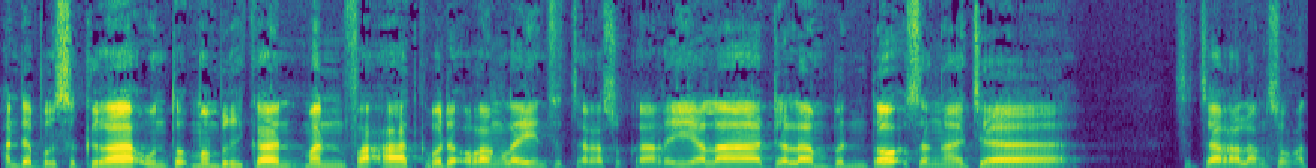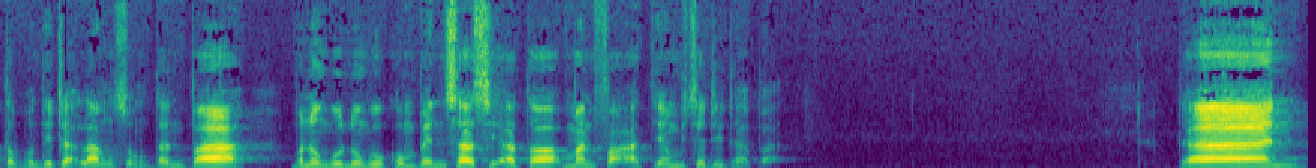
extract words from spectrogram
anda bersegera untuk memberikan manfaat kepada orang lain secara sukarela dalam bentuk sengaja, secara langsung ataupun tidak langsung tanpa menunggu-nunggu kompensasi atau manfaat yang bisa didapat. Dan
